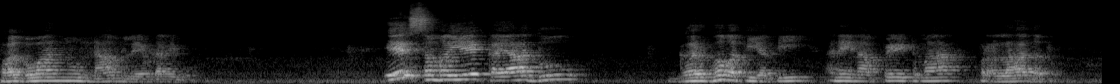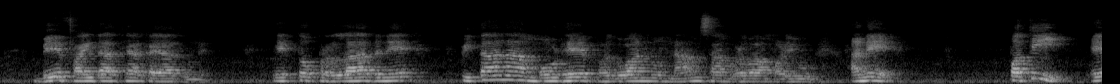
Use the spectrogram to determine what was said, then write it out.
ભગવાનનું નામ લેવડાવ્યું. એ સમયે કયાધુ ગર્ભવતી હતી અને એના પેટમાં પ્રહલાદ હતો. બે ફાયદા થયા કયાધુને એક તો પ્રહલાદને પિતાના મોઢે ભગવાનનું નામ સાંભળવા મળ્યું અને પતિ એ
